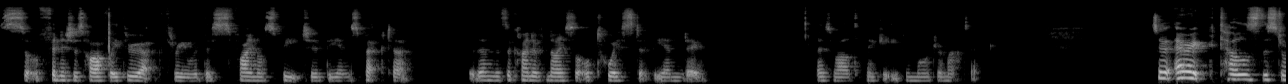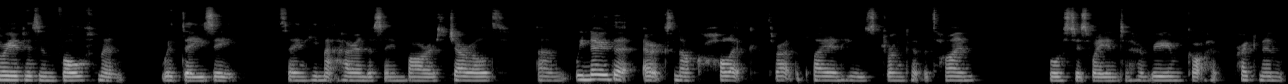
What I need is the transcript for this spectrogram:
sort of finishes halfway through Act Three with this final speech of the inspector. But then there's a kind of nice little twist at the ending as well to make it even more dramatic. So Eric tells the story of his involvement with Daisy, saying he met her in the same bar as Gerald. Um, we know that Eric's an alcoholic throughout the play and he was drunk at the time, forced his way into her room, got her pregnant.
